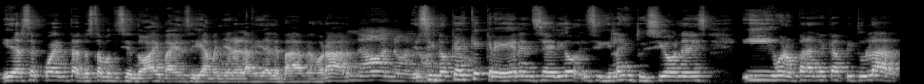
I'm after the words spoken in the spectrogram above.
y darse cuenta, no estamos diciendo, ay, váyanse ya, mañana la vida les va a mejorar, no, no, no. sino que hay que creer en serio, seguir las intuiciones. Y bueno, para recapitular,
